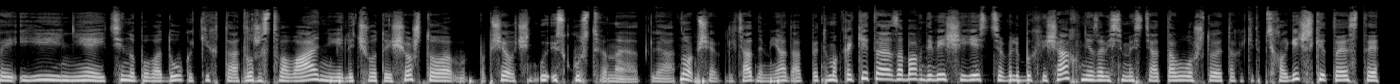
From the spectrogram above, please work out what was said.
и, и не идти на поводу каких-то должествований или чего-то еще, что вообще очень искусственное для, ну, вообще для для меня, да. Поэтому какие-то забавные вещи есть в любых вещах, вне зависимости от того, что это какие-то психологические тесты,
